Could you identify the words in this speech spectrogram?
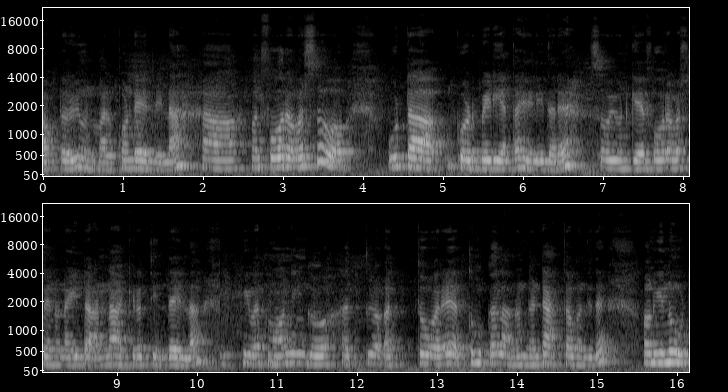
ಡಾಕ್ಟರು, ಇವ್ನು ಮಲ್ಕೊಂಡೇ ಇರಲಿಲ್ಲ. ಒಂದು ಫೋರ್ ಅವರ್ಸು ಊಟ ಕೊಡಬೇಡಿ ಅಂತ ಹೇಳಿದ್ದಾರೆ. ಸೊ ಇವನಿಗೆ ಫೋರ್ ಅವರ್ಸ್ ಏನು ನೈಟ್ ಅನ್ನ ಹಾಕಿರೋದು ತಿಂದೇ ಇಲ್ಲ. ಇವತ್ತು ಮಾರ್ನಿಂಗು ಹತ್ತು, ಹತ್ತುವರೆ, ಹತ್ತು ಮುಕ್ಕಾಲು ಹನ್ನೊಂದು ಗಂಟೆ ಆಗ್ತಾ ಬಂದಿದೆ. ಅವ್ನಿಗಿನ್ನೂ ಊಟ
